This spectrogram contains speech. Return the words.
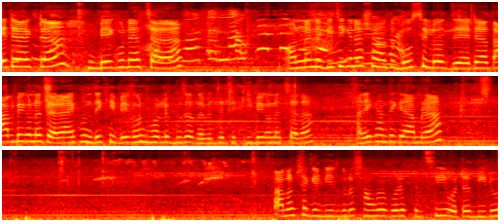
এটা একটা বেগুনের চারা। অনলাইনে বিচি কেনার সময় তো বলছিল যে এটা তাল বেগুনের চারা। এখন দেখি বেগুন হলে বোঝা যাবে যে এটা কি বেগুনের চারা। আর এখান থেকে আমরা পালং শাকের বীজগুলো সংগ্রহ করে ফেলছি। ওটার বীজও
